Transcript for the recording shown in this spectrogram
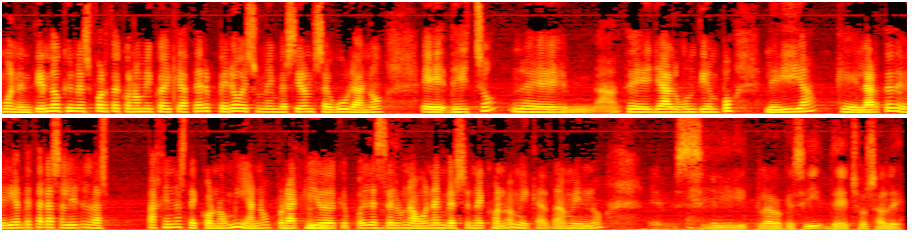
bueno, entiendo que un esfuerzo económico hay que hacer, pero es una inversión segura, ¿no? de hecho, hace ya algún tiempo leía que el arte debería empezar a salir en las páginas de economía, ¿no? Por aquí que puede ser una buena inversión económica también, ¿no? Sí, claro que sí. De hecho, sale.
